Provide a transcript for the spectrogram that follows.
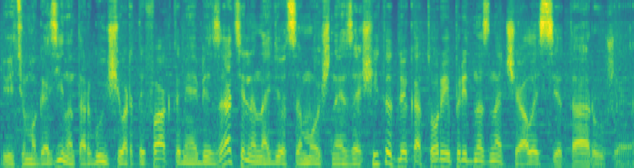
Ведь у магазина, торгующего артефактами, обязательно найдется мощная защита, для которой предназначалось это оружие.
